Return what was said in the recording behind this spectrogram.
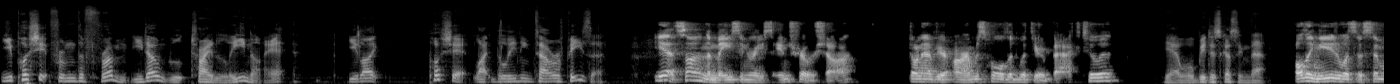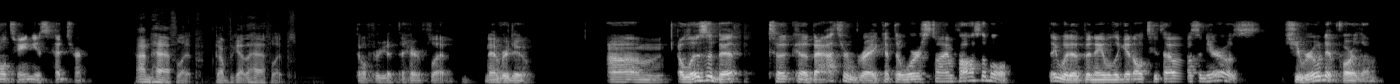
you push it from the front. You don't try and lean on it. You like push it like the Leaning Tower of Pisa. Yeah, it's not an Amazing Race intro shot. Don't have your arms folded with your back to it. Yeah, we'll be discussing that. All they needed was a simultaneous head turn. And hair flip. Don't forget the hair flips. Don't forget the hair flip. Never do. Um, Elizabeth took a bathroom break at the worst time possible. They would have been able to get all 2,000 euros. She ruined it for them.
